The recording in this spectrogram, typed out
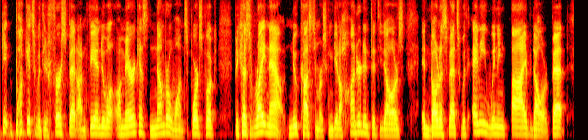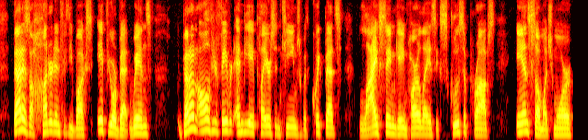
Get buckets with your first bet on FanDuel, America's number one sportsbook, because right now, new customers can get $150 in bonus bets with any winning $5 bet. That is 150 bucks if your bet wins. Bet on all of your favorite NBA players and teams with quick bets, live same game parlays, exclusive props, and so much more.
